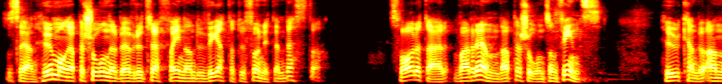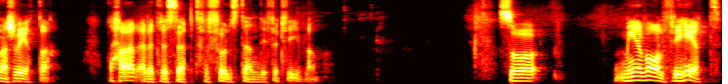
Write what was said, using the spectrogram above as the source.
så säger han hur många personer behöver du träffa innan du vet att du funnit den bästa? Svaret är varenda person som finns. Hur kan du annars veta? Det här är ett recept för fullständig förtvivlan. Så mer valfrihet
